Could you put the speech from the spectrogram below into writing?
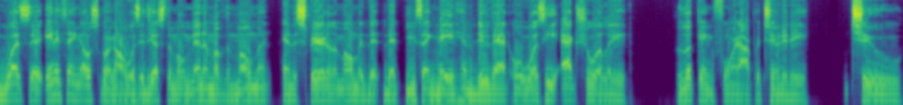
Was there anything else going on? Was it just the momentum of the moment and the spirit of the moment that that you think made him do that, or was he actually looking for an opportunity to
